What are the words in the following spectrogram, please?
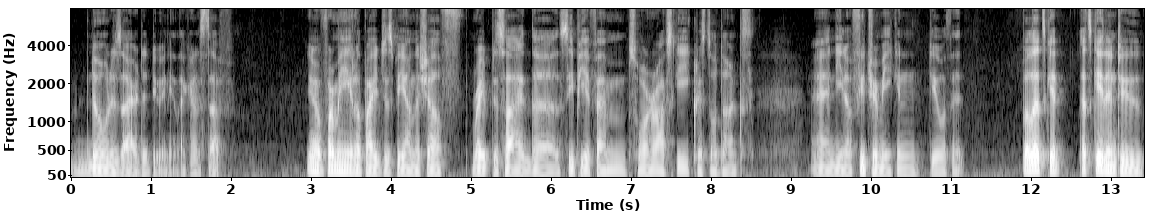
no desire to do any of that kind of stuff you know, for me, it'll probably just be on the shelf right beside the CPFM Swarovski crystal dunks, and you know, future me can deal with it. But let's get let's get into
